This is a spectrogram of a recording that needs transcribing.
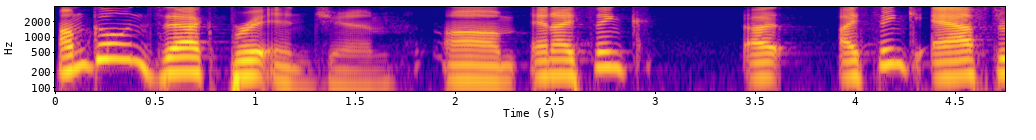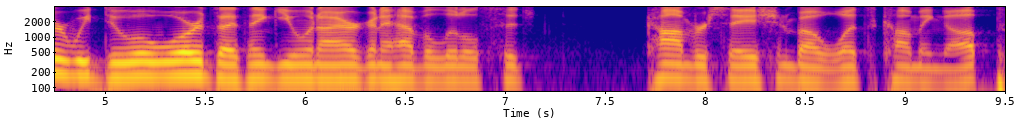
I'm going Zach Britton, Jim. Um, and I think, I I think after we do awards, I think you and I are going to have a little sit- conversation about what's coming up,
